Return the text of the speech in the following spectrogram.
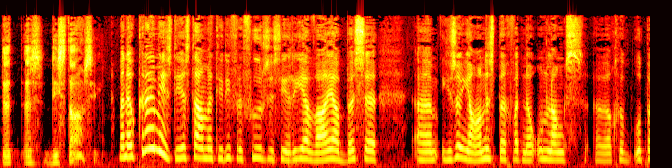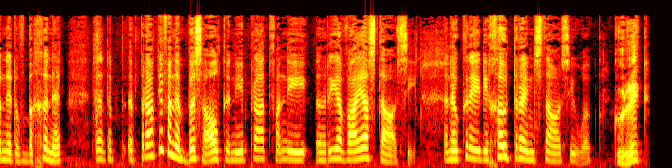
Dit is die stasie. Maar nou kry mense deesdae met hierdie vervoer soos die Ria Vaya busse Ehm um, hierso Johannesburg wat nou onlangs uh, geopen het of begin het, dat ek praat nie van 'n bushalte nie, praat van die Ria Vaya stasie. En nou kry jy die goudtreinstasie ook. Korrek.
